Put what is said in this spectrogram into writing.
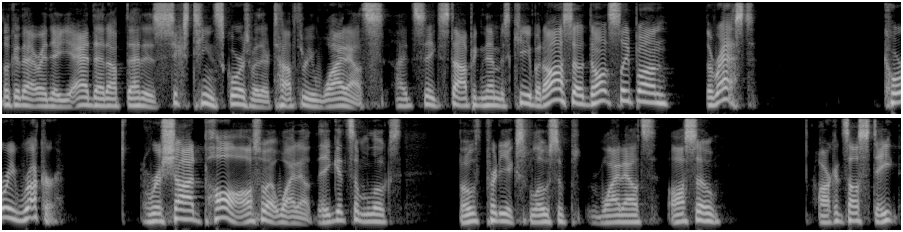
Look at that right there. You add that up, that is 16 scores by their top three wideouts. I'd say stopping them is key, but also don't sleep on the rest. Corey Rucker, Rashad Paul, also at wideout. They get some looks both pretty explosive wideouts. Also, Arkansas State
